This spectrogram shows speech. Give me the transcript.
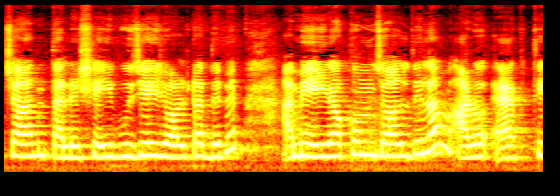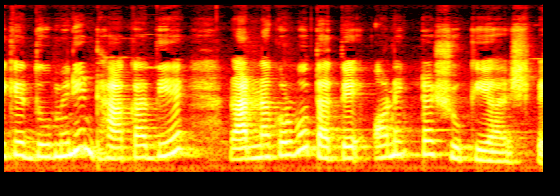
চান, তাহলে সেই বুঝেই জলটা দেবেন। আমি এই রকম জল দিলাম, আরও এক থেকে দু মিনিট ঢাকা দিয়ে রান্না করব, তাতে অনেকটা শুকিয়ে আসবে।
